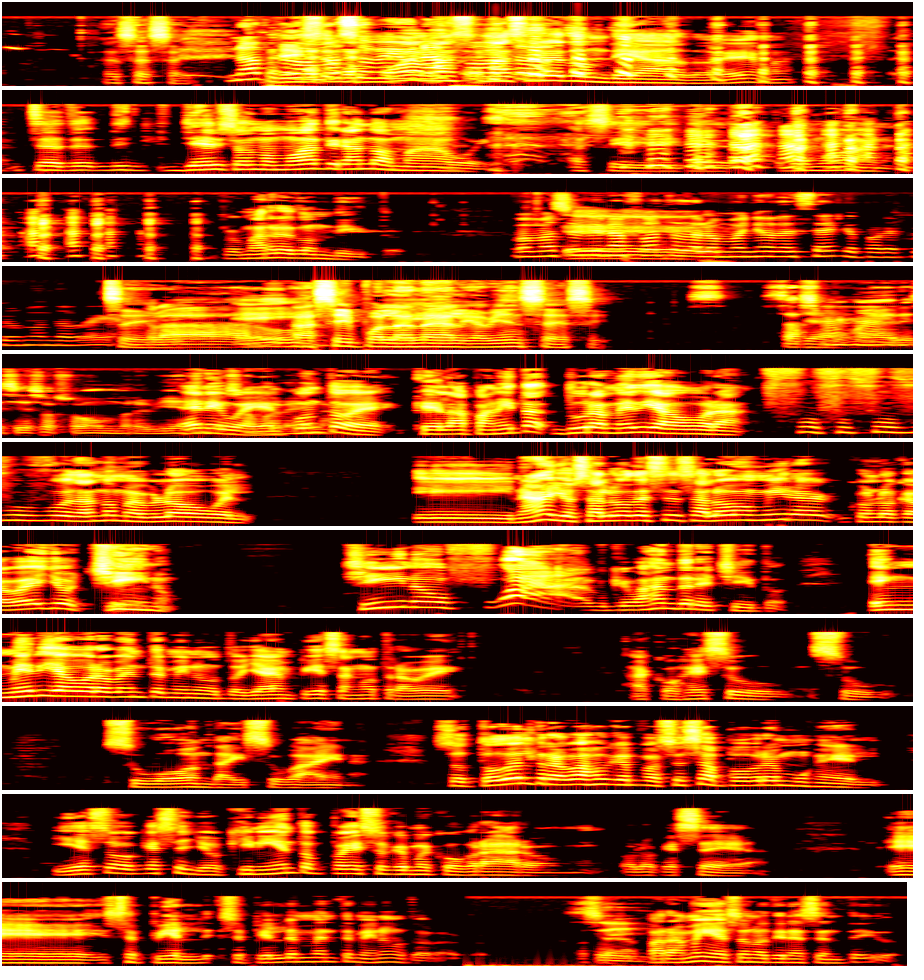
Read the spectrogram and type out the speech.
Ese es Seque. No, pero Jason vamos a subir Momoa una más, redondeado, eh. Jason Momoa tirando a Maui, así, de, de Moana. Pero más redondito. Vamos a subir una Eh, foto de los moños de seque para que todo el mundo vea. Sí. claro. Ey. Así por la Eh. nalga, bien sexy. Esas mujeres y esos hombres, bien. Anyway, el punto es que la panita dura media hora, fu, fu, fu, fu, fu, dándome blower. Y nada, yo salgo de ese salón, mira, con los cabellos chinos. Chino, ¡fua! que bajan derechito. En media hora, 20 minutos, ya empiezan otra vez a coger su, su, su onda y su vaina. So, todo el trabajo que pasó esa pobre mujer, y eso, qué sé yo, 500 pesos que me cobraron, o lo que sea, eh, se, pierde, se pierde en 20 minutos, loco. O sea, para mí eso no tiene sentido.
